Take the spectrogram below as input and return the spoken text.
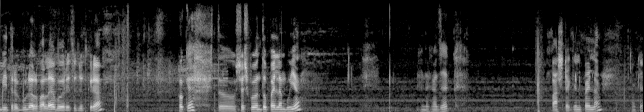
ভিতরে গুলাল ফালায় বয়ে রয়েছে জুত করে ওকে তো শেষ পর্যন্ত পাইলাম ভুইয়া। দেখা যাক পাঁচটা কিল পাইলাম ওকে।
